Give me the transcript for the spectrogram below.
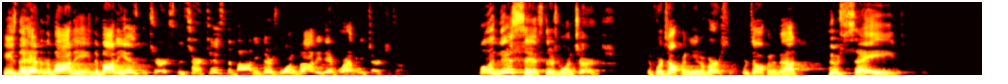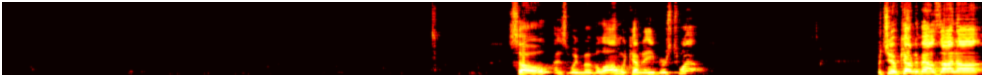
He's the head of the body. The body is the church. The church is the body. There's one body, therefore, how many churches are there? Well, in this sense, there's one church. If we're talking universal, we're talking about who's saved. So, as we move along, we come to Hebrews 12. But you have come to Mount Zion,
